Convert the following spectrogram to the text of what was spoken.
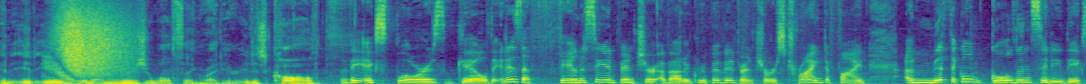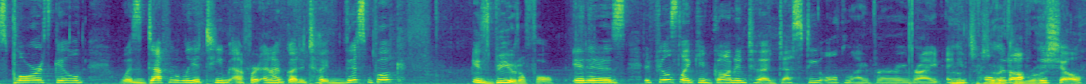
And it is an unusual thing right here. It is called The Explorers Guild. It is a fantasy adventure about a group of adventurers trying to find a mythical golden city. The Explorers Guild was definitely a team effort. And I've got to tell you, this book is beautiful. It is. It feels like you've gone into a dusty old library, right? And That's you've pulled it off right. the shelf.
